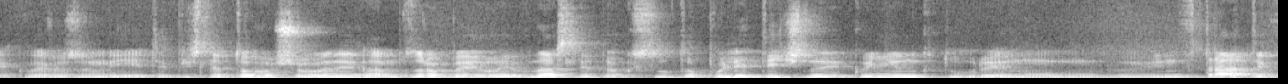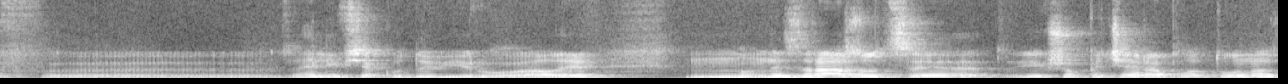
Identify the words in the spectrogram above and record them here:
Як ви розумієте, після того, що вони там зробили внаслідок суто політичної кон'юнктури, ну, він втратив взагалі всяку довіру, але ну, не зразу це. Якщо печера Платона,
